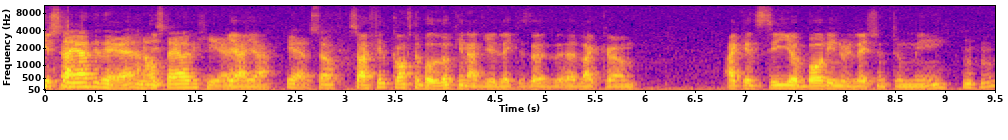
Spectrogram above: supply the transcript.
you stay over there, and I'll stay over here. Yeah, yeah. Yeah, so, So I feel comfortable looking at you, like is that uh, like um, I can see your body in relation to me. hmm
